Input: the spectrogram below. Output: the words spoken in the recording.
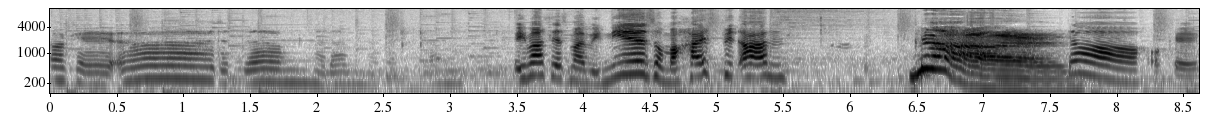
Okay, äh. Ich mach's jetzt mal wie Nils und mach Highspeed an. Nein! Doch, okay.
